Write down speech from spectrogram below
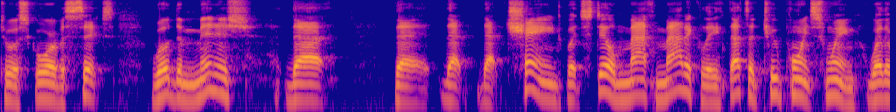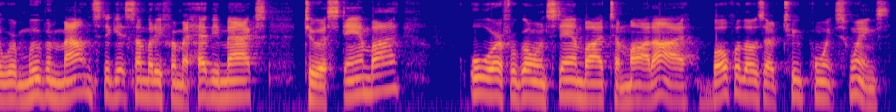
to a score of a six. We'll diminish that that that that change, but still mathematically that's a two point swing. Whether we're moving mountains to get somebody from a heavy max to a standby, or if we're going standby to mod I, both of those are two point swings.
